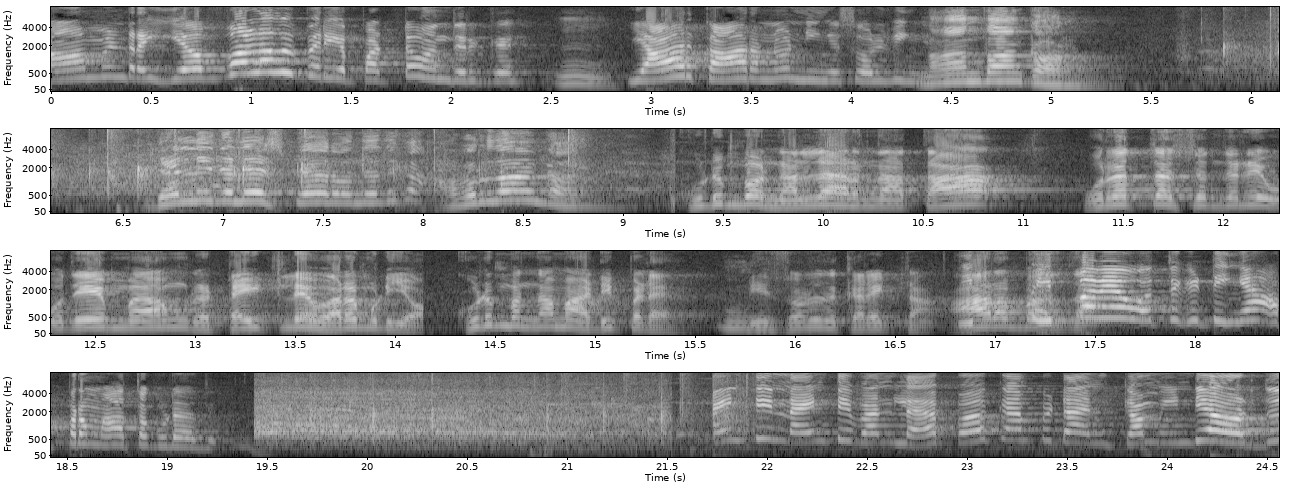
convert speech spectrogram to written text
ராமன்ற எவ்வளவு பெரிய பட்டம் வந்திருக்கு. யார் காரணம் நீங்க சொல்வீங்க? நான் தான் காரணம். டெல்லி கணேஷ் பேர் வந்ததுக்கு அவர் தான் காரணம். குடும்பம் நல்லா இருந்தா தான் உரத்த சிந்தனை உதயமாங்கிற டைட்டிலே வர முடியும். குடும்பம் தான் அடிப்படை. நீ சொல்றது கரெக்ட் தான். ஆரம்பம் இப்பவே ஒத்துக்கிட்டீங்க அப்புறம் மாத்தக்கூடாது. கூடாது ஒன்ல per capita இன்கம் இந்தியாவோடது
